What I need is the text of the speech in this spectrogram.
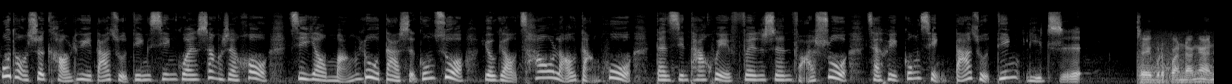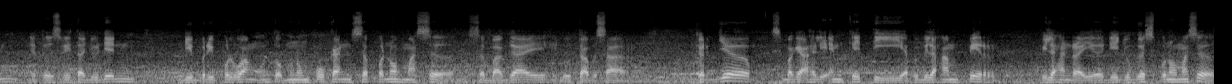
乌统是考虑达祖丁新官上任后，既要忙碌大使工作，又要操劳党务，担心他会分身乏术，才会恭请达祖丁离职。” Saya berpandangan Datuk Seri Tajuddin diberi peluang untuk menumpukan sepenuh masa sebagai duta besar. Kerja sebagai ahli MKT apabila hampir pilihan raya dia juga sepenuh masa.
